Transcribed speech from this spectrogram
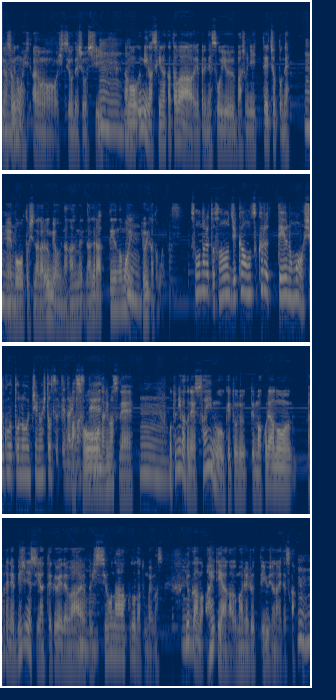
んうん、そういうのもひ、あの、必要でしょうし、うんうんうんあの、海が好きな方は、やっぱりね、そういう場所に行って、ちょっとね、うんうんえーぼーっとしながら海を眺めながらっていうのもうん良いかと思います。そうなるとその時間を作るっていうのも仕事のうちの一つってなりますね。そうなりますね。うんとにかくね、サインを受け取るって、まあ、これあの、やっぱりね、ビジネスやっていく上では、うんやっぱり必要なことだと思います。よくあ、の、アイデアが生まれるって言うじゃないですか。うんうんう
